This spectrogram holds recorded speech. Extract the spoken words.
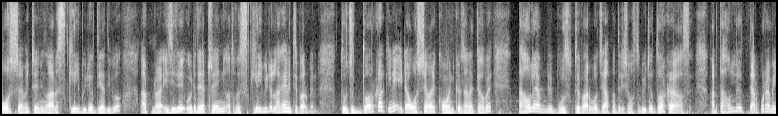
অবশ্যই আমি ট্রেনিং আর স্কিল ভিডিও দিয়ে দিব। আপনারা ইজিলি ওইটা থেকে ট্রেনিং অথবা স্কিল ভিডিও লাগাই নিতে পারবেন। তো যদি দরকার কিনা, এটা অবশ্যই আমার কমেন্ট করে জানাতে হবে। তাহলে আপনি বুঝতে পারব যে আপনাদের এই সমস্ত ভিডিও দরকার আছে। আর তাহলে, তারপরে আমি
